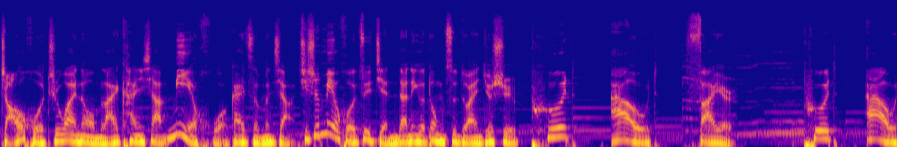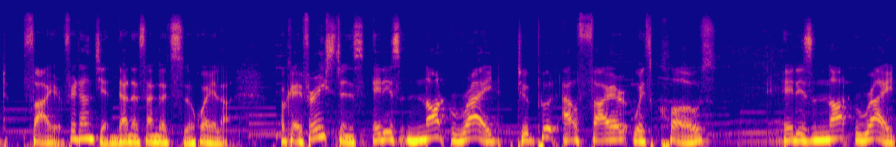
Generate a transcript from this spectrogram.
着火之外呢，我们来看一下灭火该怎么讲。其实灭火最简单的一个动词短语就是 put out fire，put out fire，非常简单的三个词汇了。Okay, for instance, it is not right to put out fire with clothes. It is not right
